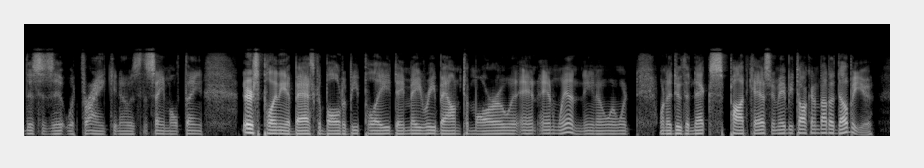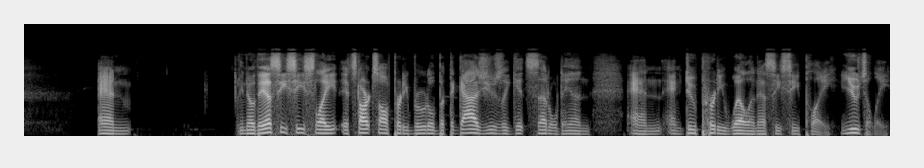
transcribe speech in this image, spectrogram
this is it with Frank. You know, it's the same old thing. There's plenty of basketball to be played. They may rebound tomorrow and and win. You know, when we when I do the next podcast, we may be talking about a W. And you know, the SEC slate it starts off pretty brutal, but the guys usually get settled in and and do pretty well in SEC play. Usually,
